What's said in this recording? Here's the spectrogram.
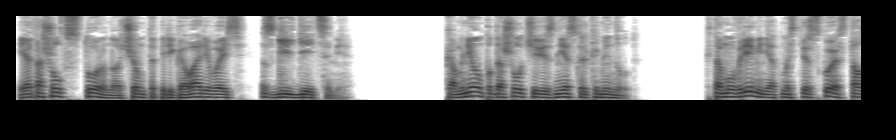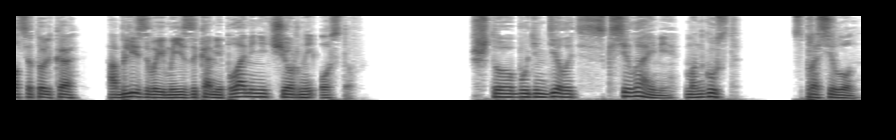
и отошел в сторону, о чем-то переговариваясь с гильдейцами. Ко мне он подошел через несколько минут. К тому времени от мастерской остался только облизываемый языками пламени черный остов. «Что будем делать с ксилаями, мангуст?» — спросил он.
